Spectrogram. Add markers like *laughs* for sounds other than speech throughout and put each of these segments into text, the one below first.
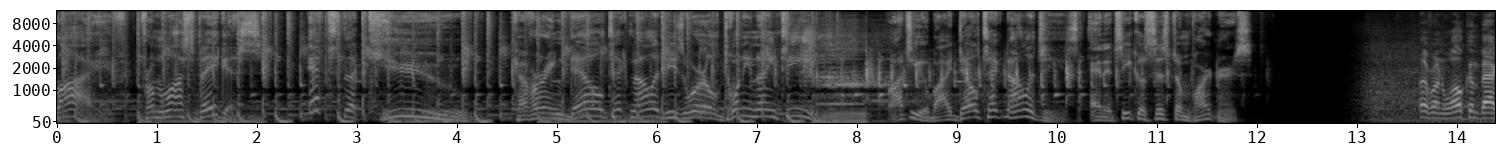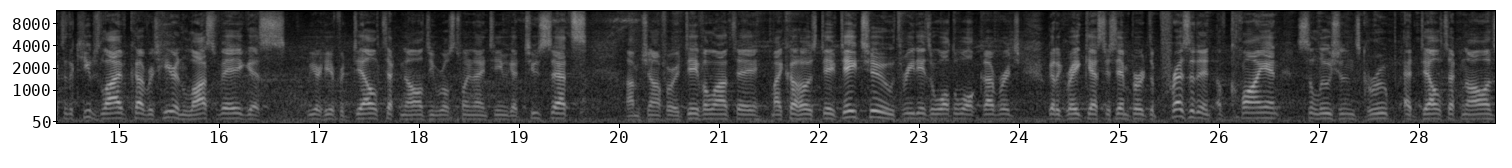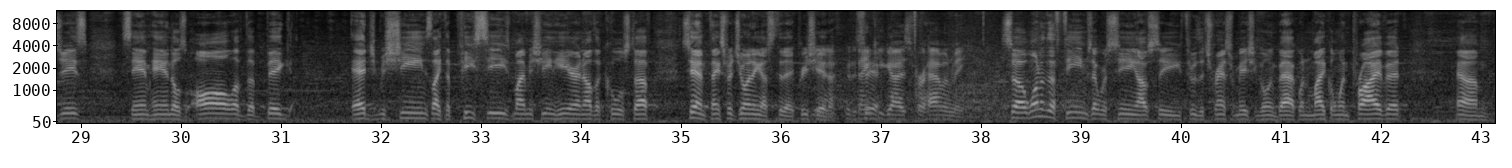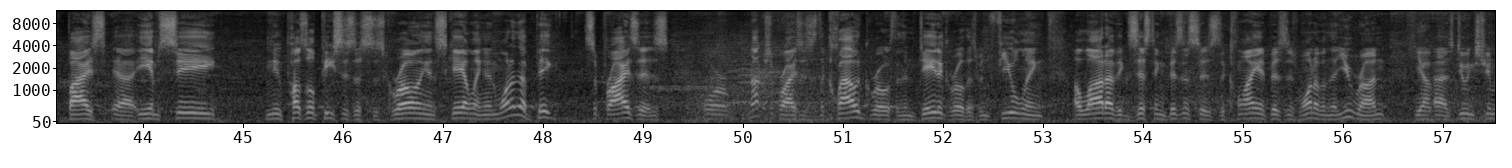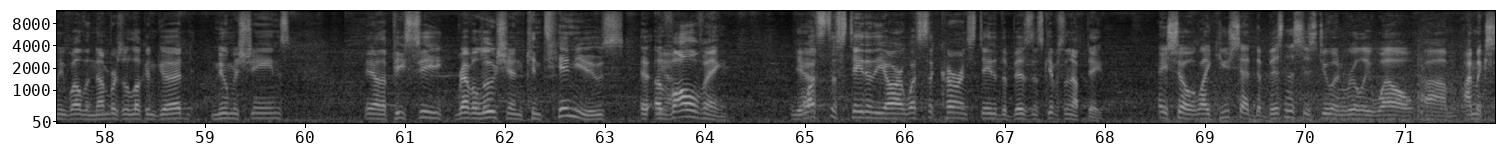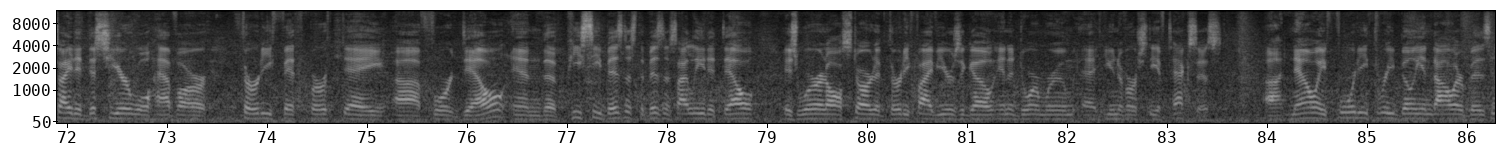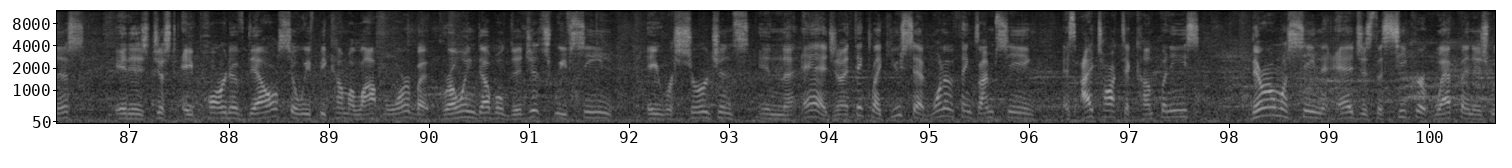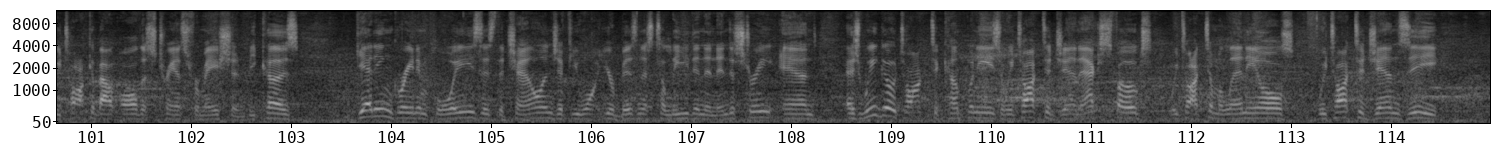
Live from Las Vegas, it's theCUBE. Covering Dell Technologies World 2019. Brought to you by Dell Technologies and its ecosystem partners. Hello everyone, welcome back to theCUBE's live coverage here in Las Vegas. We are here for Dell Technology World 2019. We've got two sets. I'm John Furrier, Dave Vellante, my co-host Dave. Day two, three days of wall-to-wall -wall coverage. We've got a great guest, Sam Burd, the President of Client Solutions Group at Dell Technologies. Sam handles all of the big edge machines like the PCs, my machine here, and all the cool stuff. Sam, thanks for joining us today, appreciate yeah, it. Good to Thank you. you guys for having me. So one of the themes that we're seeing, obviously, through the transformation going back, when Michael went private, um, buys uh, EMC, new puzzle pieces, this is growing and scaling, and one of the big surprises, or not surprises, is the cloud growth and the data growth has been fueling a lot of existing businesses. The client business, one of them that you run, yep. uh, is doing extremely well. The numbers are looking good, new machines. You know, the PC revolution continues evolving. Yeah. What's the state of the art? What's the current state of the business? Give us an update. Hey, so like you said, the business is doing really well. Um, I'm excited, this year we'll have our 35th birthday uh, for Dell, and the PC business, the business I lead at Dell, is where it all started 35 years ago in a dorm room at University of Texas. Uh, now a $43 billion business. It is just a part of Dell, so we've become a lot more, but growing double digits, we've seen a resurgence in the edge. And I think like you said, one of the things I'm seeing as I talk to companies, they're almost seeing the edge as the secret weapon as we talk about all this transformation because getting great employees is the challenge if you want your business to lead in an industry. And as we go talk to companies and we talk to Gen X folks, we talk to millennials, we talk to Gen Z,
